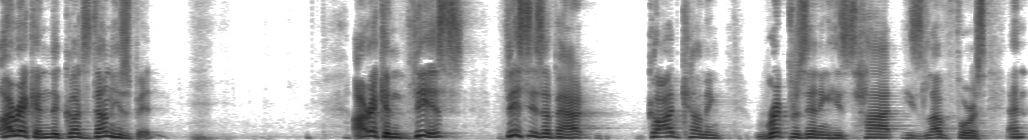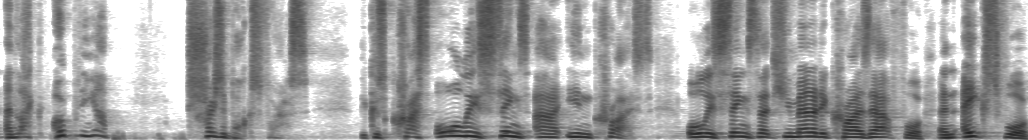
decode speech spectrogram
I reckon that God's done his bit. I reckon this, this is about God coming, representing his heart, his love for us, and, and like opening up treasure box for us. Because Christ, all these things are in Christ. All these things that humanity cries out for and aches for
